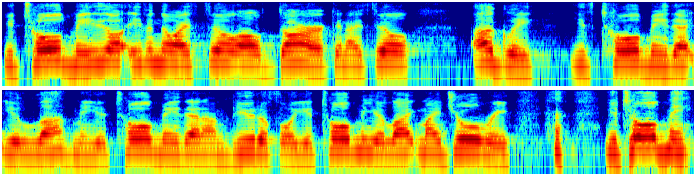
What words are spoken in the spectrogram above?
You told me, even though I feel all dark and I feel ugly, you've told me that you love me. You told me that I'm beautiful. You told me you like my jewelry. you told me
